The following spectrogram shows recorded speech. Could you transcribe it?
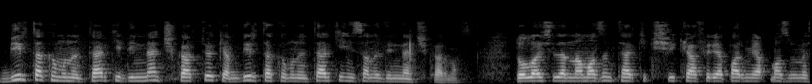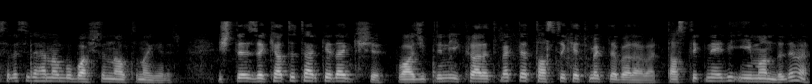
Bir takımının terki dinden çıkartıyorken bir takımının terki insanı dinden çıkarmaz. Dolayısıyla namazın terki kişiyi kafir yapar mı yapmaz mı meselesi de hemen bu başlığın altına gelir. İşte zekatı terk eden kişi vacipliğini ikrar etmekle tasdik etmekle beraber. Tasdik neydi? İmandı değil mi?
